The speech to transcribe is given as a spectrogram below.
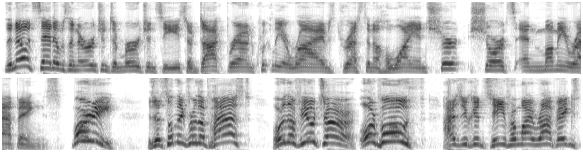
The note said it was an urgent emergency, so Doc Brown quickly arrives dressed in a Hawaiian shirt, shorts, and mummy wrappings. Marty! Is it something from the past? Or the future? Or both? As you can see from my wrappings,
